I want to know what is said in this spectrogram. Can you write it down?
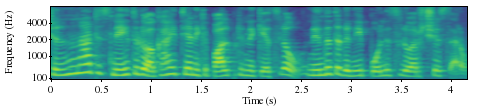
చిన్ననాటి స్నేహితుడు అఘాయిత్యానికి పాల్పడిన కేసులో నిందితుడిని పోలీసులు అరెస్ట్ చేశారు.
